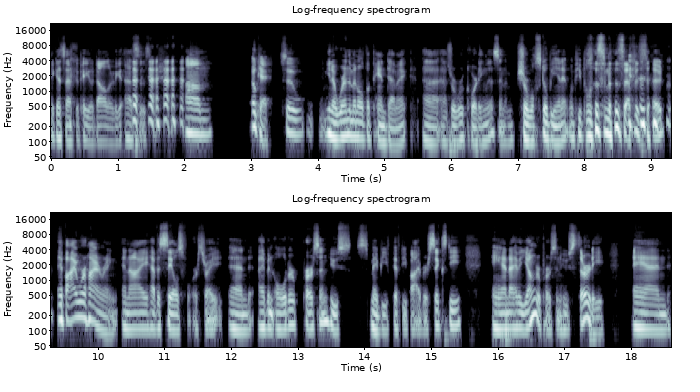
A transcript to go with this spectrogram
I, guess I have to pay you a dollar to ask this. um, Okay, so you know we're in the middle of a pandemic uh, as we're recording this, and I'm sure we'll still be in it when people listen to this episode. if I were hiring and I have a sales force, right, and I have an older person who's maybe 55 or 60, and I have a younger person who's 30, and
